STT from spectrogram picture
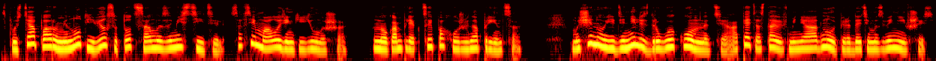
Спустя пару минут явился тот самый заместитель, совсем молоденький юноша, но комплекции похожий на принца. Мужчины уединились в другой комнате, опять оставив меня одну, перед этим извинившись.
